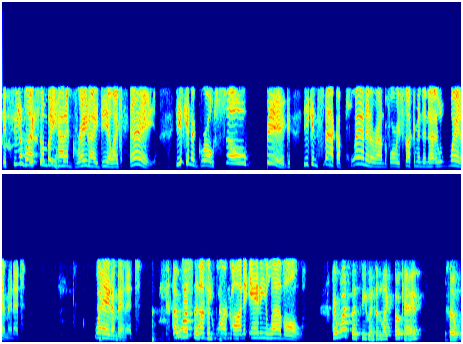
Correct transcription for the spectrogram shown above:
It seemed like somebody had a great idea, like, hey, he's gonna grow so big he can smack a planet around before we suck him into. Net. Wait a minute. Wait a minute. I watched this that doesn't sequence. work on any level. I watched that sequence and I'm like, okay. So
